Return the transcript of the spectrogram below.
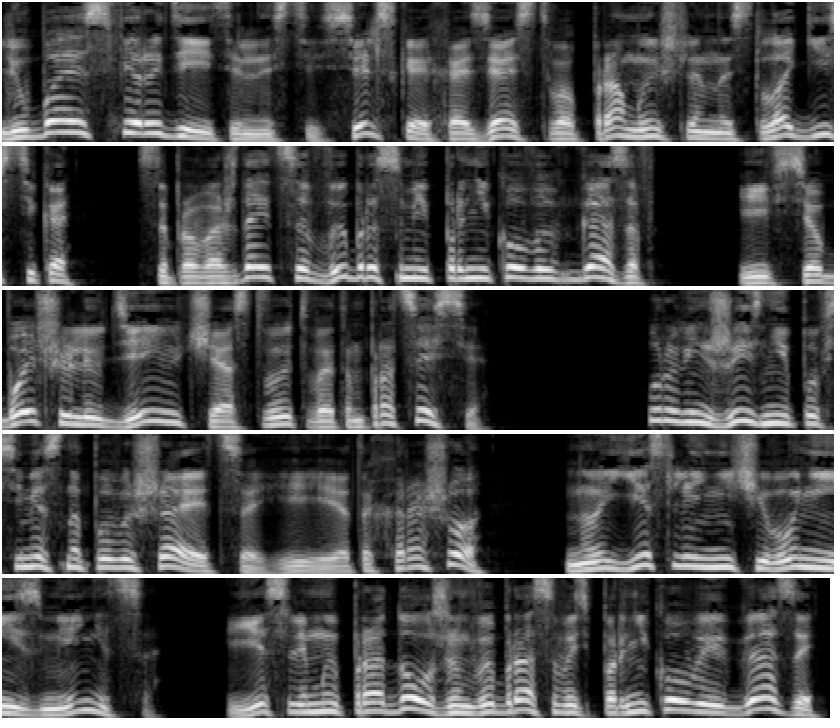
Любая сфера деятельности, сельское хозяйство, промышленность, логистика сопровождается выбросами парниковых газов, и все больше людей участвуют в этом процессе. Уровень жизни повсеместно повышается, и это хорошо, но если ничего не изменится, если мы продолжим выбрасывать парниковые газы,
